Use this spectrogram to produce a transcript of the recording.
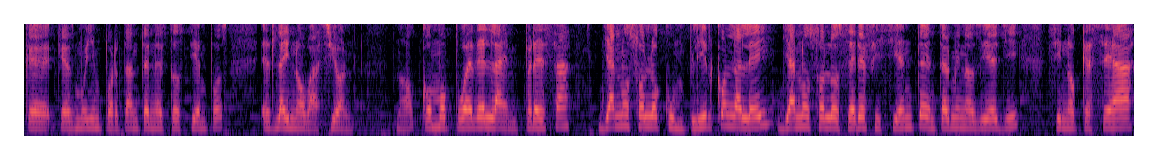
que, que es muy importante en estos tiempos, es la innovación. ¿No? ¿Cómo puede la empresa ya no solo cumplir con la ley, ya no solo ser eficiente en términos de ESG, sino que sea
